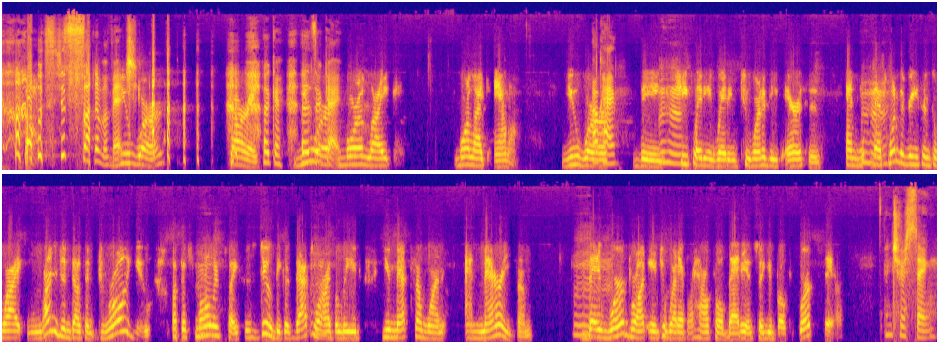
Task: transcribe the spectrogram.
Was just son of a bitch. You were. Sorry. okay. You That's were okay. more like more like Anna. You were Okay. the Mhm. chief lady in waiting to one of these heiresses. And Mhm. that's one of the reasons why London doesn't draw you, but the smaller places do, because that's where Mhm. I believe you met someone and married them. They Mm. were brought into whatever household that is, so you both worked there. Interesting.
